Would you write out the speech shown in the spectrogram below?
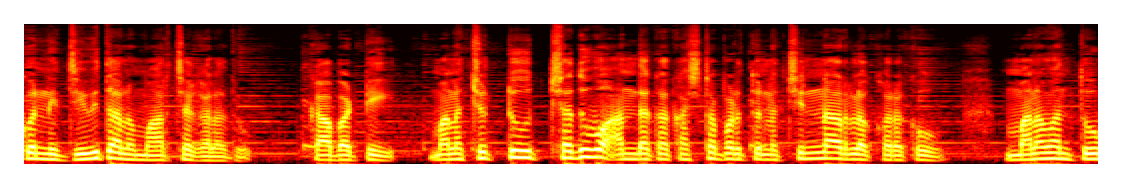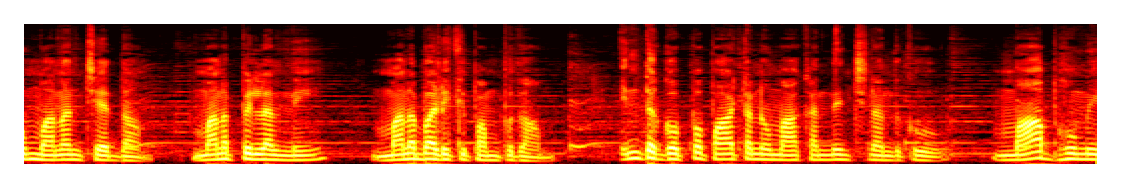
కొన్ని జీవితాలు మార్చగలదు. కాబట్టి మన చుట్టూ చదువు అందక కష్టపడుతున్న చిన్నారుల కొరకు మనవంతు మనం చేద్దాం. మన పిల్లల్ని మన బడికి పంపుదాం. ఇంత గొప్ప పాటను మాకు అందించినందుకు మా భూమి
